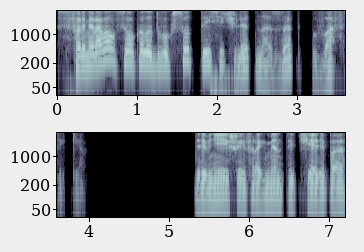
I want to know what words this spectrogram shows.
сформировался около 200 тысяч лет назад в Африке. Древнейшие фрагменты черепа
